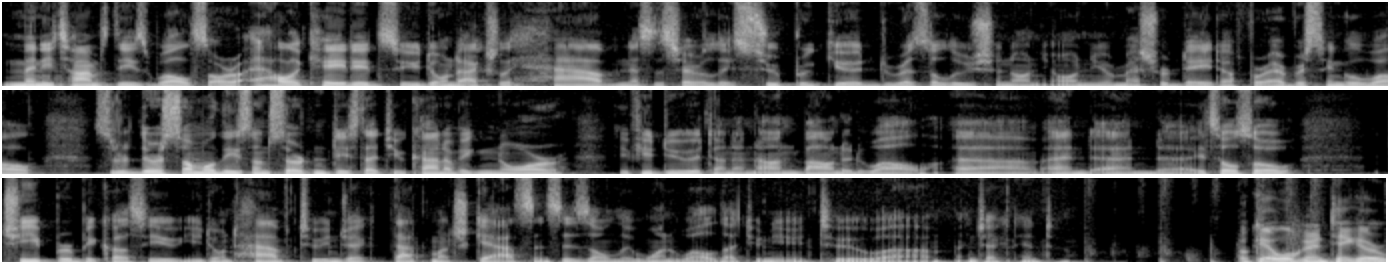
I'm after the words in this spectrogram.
many times these wells are allocated, so you don't actually have necessarily super good resolution on on your measured data for every single well. So there are some of these uncertainties that you kind of ignore if you do it on an unbounded well, uh, and and uh, it's also cheaper because you, you don't have to inject that much gas since there's only one well that you need to um, inject into. Okay, we're going to take a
